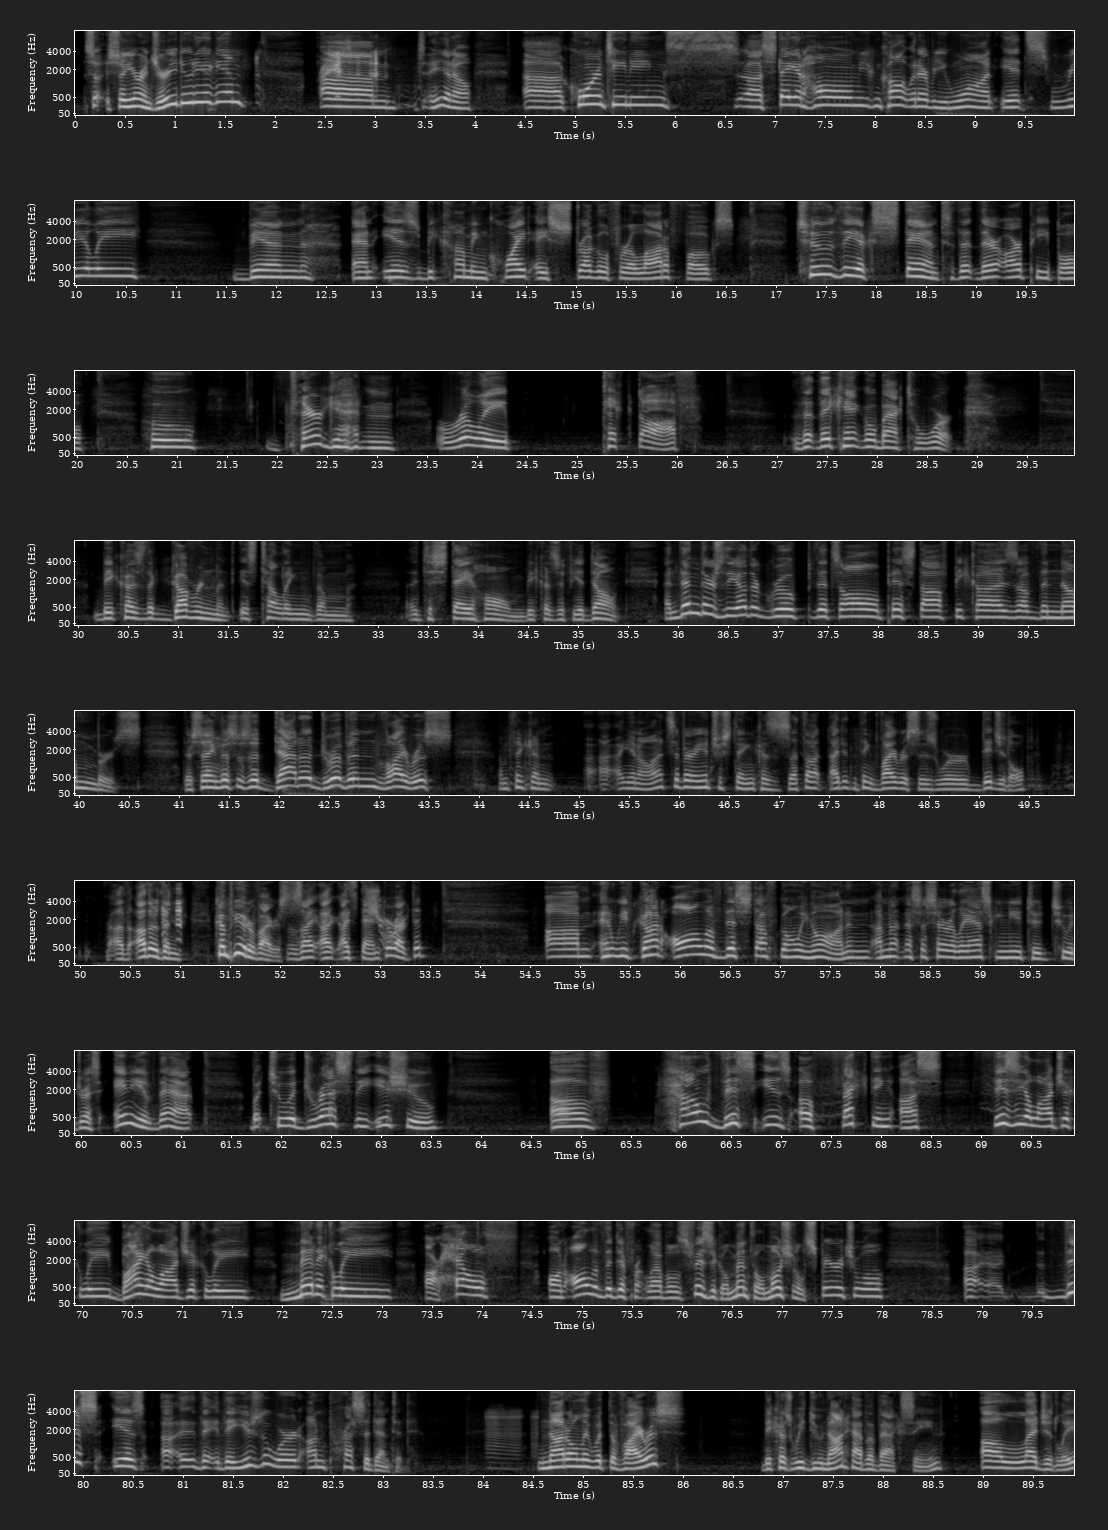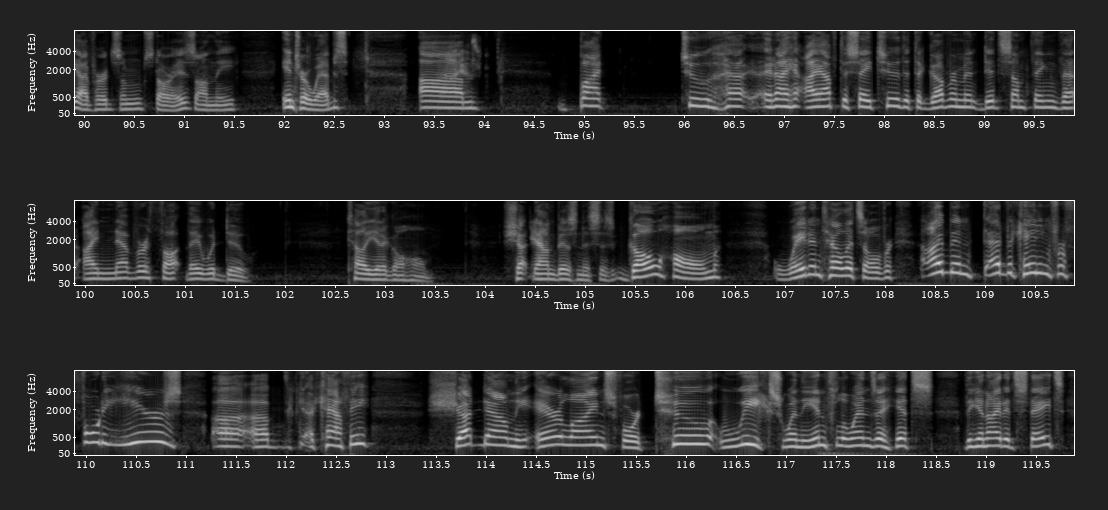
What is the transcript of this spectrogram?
So, so you're on jury duty again? um, you know, uh, quarantining uh, stay at home, you can call it whatever you want. It's really been and is becoming quite a struggle for a lot of folks to the extent that there are people who they're getting really ticked off that they can't go back to work because the government is telling them to stay home because if you don't and then there's the other group that's all pissed off because of the numbers. They're saying this is a data driven virus. I'm thinking, uh, you know, that's a very interesting because I thought, I didn't think viruses were digital other than computer viruses. I, I, I stand sure. corrected. Um, and we've got all of this stuff going on, and I'm not necessarily asking you to, to address any of that, but to address the issue of how this is affecting us physiologically, biologically, medically, our health, on all of the different levels physical, mental, emotional, spiritual. Uh, this is, uh, they, they use the word unprecedented. Mm-hmm. Not only with the virus, because we do not have a vaccine, allegedly. I've heard some stories on the interwebs. Um, but to ha- and I I have to say too that the government did something that I never thought they would do. Tell you to go home. Shut yeah. down businesses. Go home. Wait until it's over. I've been advocating for 40 years, uh, uh, Kathy. Shut down the airlines for two weeks when the influenza hits the United States.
